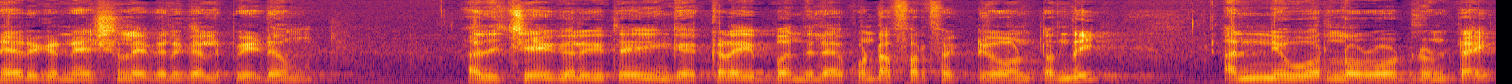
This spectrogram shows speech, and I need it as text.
నేరుగా నేషనల్ వెలుగలిపేయడం అది చేయగలిగితే ఇంకెక్కడ ఇబ్బంది లేకుండా పర్ఫెక్ట్గా ఉంటుంది. అన్ని ఊర్లో రోడ్లు ఉంటాయి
